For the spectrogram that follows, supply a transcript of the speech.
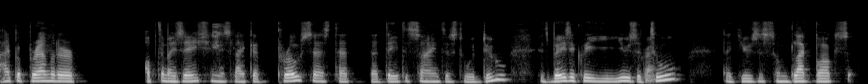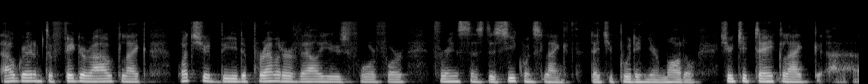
hyperparameter optimization. It's like a process that that data scientists would do. It's basically you use a okay. tool that uses some black box algorithm to figure out like what should be the parameter values for for for instance the sequence length that you put in your model. Should you take like uh,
